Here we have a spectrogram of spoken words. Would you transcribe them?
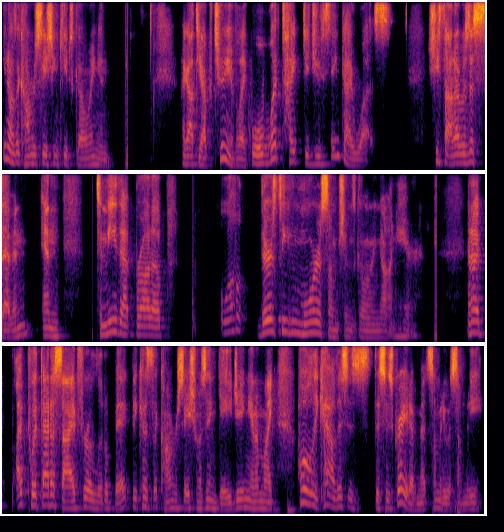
you know, the conversation keeps going. And I got the opportunity of like, well, what type did you think I was? She thought I was a seven. And to me, that brought up, well, there's even more assumptions going on here. And I, I put that aside for a little bit because the conversation was engaging and I'm like, holy cow, this is this is great. I've met somebody with somebody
